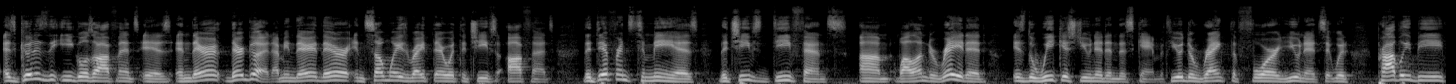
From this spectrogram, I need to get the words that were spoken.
as good as the Eagles offense is, and they're they're good. I mean, they're they're in some ways right there with the Chiefs offense. The difference to me is the Chiefs defense, um, while underrated, is the weakest unit in this game. If you had to rank the four units, it would probably be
